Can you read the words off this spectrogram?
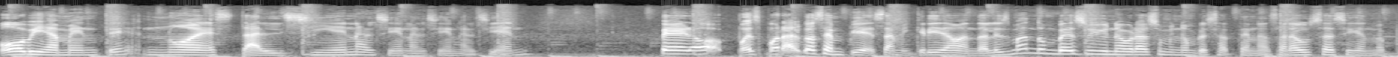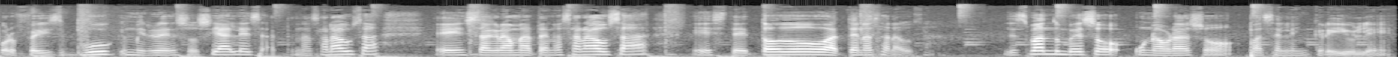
Obviamente no está al 100, al 100, al 100, al 100. Pero pues por algo se empieza, mi querida banda. Les mando un beso y un abrazo. Mi nombre es Atenas Arauza. Síganme por Facebook, mis redes sociales, Atenas Arauza, Instagram Atenas Arauza, este, todo Atenas Arauza. Les mando un beso, un abrazo, pásenla increíble.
